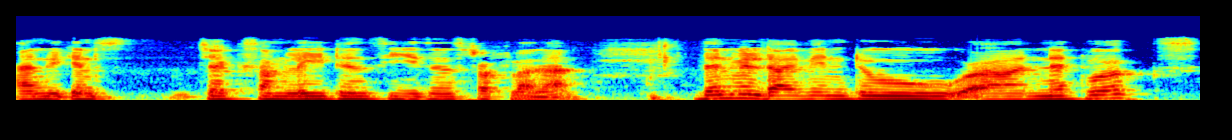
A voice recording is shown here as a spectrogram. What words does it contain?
and we can check some latencies and stuff like that. Then we'll dive into uh, networks.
